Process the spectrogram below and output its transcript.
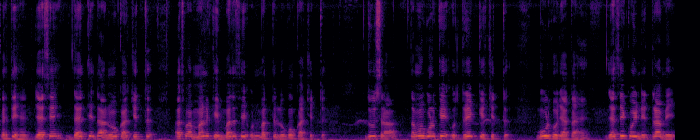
कहते हैं, जैसे दैत्य दानवों का चित्त अथवा मन के मद से उन्मत्त लोगों का चित्त। दूसरा, तमोगुण के उद्रेक के चित्त मूढ़ हो जाता है। जैसे कोई निद्रा में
